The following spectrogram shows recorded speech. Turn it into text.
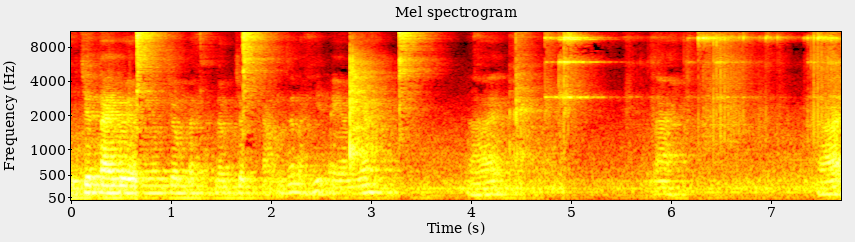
Thì trên tay tôi anh em châm đây nâm châm cảm rất là hít anh em nhé đấy. Này. Đấy,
